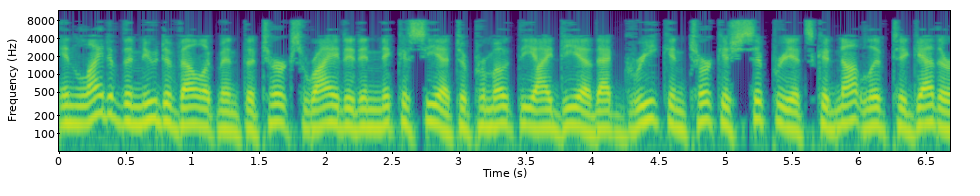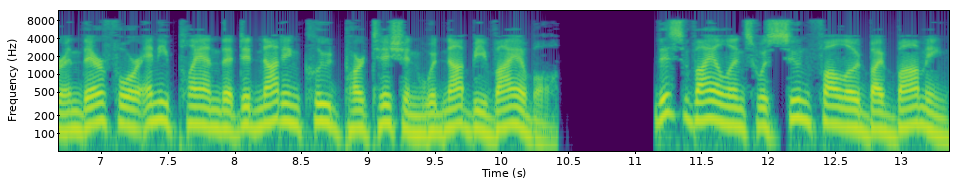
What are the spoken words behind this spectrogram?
In light of the new development the Turks rioted in Nicosia to promote the idea that Greek and Turkish Cypriots could not live together and therefore any plan that did not include partition would not be viable. This violence was soon followed by bombing,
